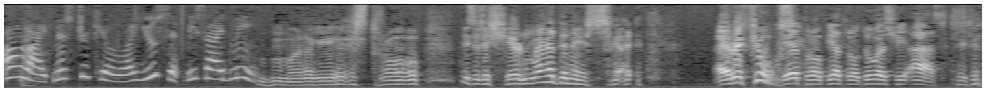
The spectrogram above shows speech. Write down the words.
All right, Mr. Kilroy, you sit beside me. Maestro, this is a sheer madness. I, I refuse. Pietro, Pietro, do as she asks.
